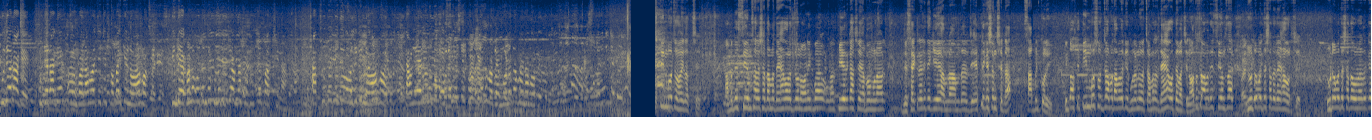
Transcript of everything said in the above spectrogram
পুজোর আগে পুজোর আগে বলা হয়েছে যে সবাইকে নেওয়া হবে। কিন্তু এখনও পর্যন্ত কোনো কিছু আমরা সদুত্তর পাচ্ছি না। জন যদি অলরেডি নেওয়া হয়, তাহলে এর মধ্যে হবে? মনে তো হয় না হবে। বছর হয়ে যাচ্ছে। আমাদের সিএম স্যারের সাথে আমরা দেখা করার জন্য অনেকবার ওনার পিয়ের কাছে এবং ওনার যে সেক্রেটারিতে গিয়ে আমরা আমাদের যে অ্যাপ্লিকেশন সেটা সাবমিট করি। কিন্তু আজকে তিন বছর যাবত আমাদেরকে ঘুরানো হচ্ছে আমরা দেখা করতে পারছি না। অথচ আমাদের সিএম স্যার ইউটিউবারদের সাথে দেখা করছে। ইউটিউবারদের সাথে ওনাদেরকে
